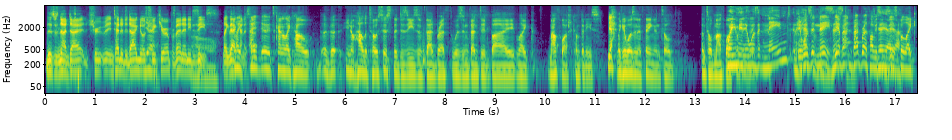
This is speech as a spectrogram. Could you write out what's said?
this was not di- true, intended to diagnose, yeah. treat, cure, or prevent any disease, oh. like that like, kind of stuff. I, it's kind of like how the you know halitosis, the disease of bad breath, was invented by like mouthwash companies. Yeah, like it wasn't a thing until until mouthwash. Companies. Well, you mean it wasn't named? It, it wasn't named. Yeah, bad, bad, breath obviously yeah, yeah, exists, but like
